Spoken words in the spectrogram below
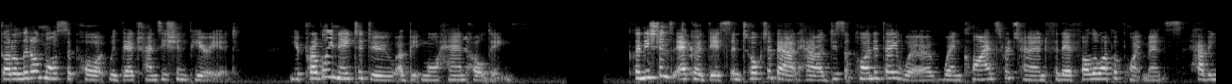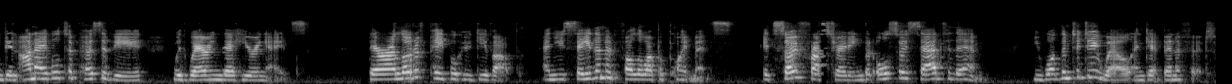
got a little more support with their transition period. You probably need to do a bit more hand holding. Clinicians echoed this and talked about how disappointed they were when clients returned for their follow-up appointments, having been unable to persevere with wearing their hearing aids. There are a lot of people who give up, and you see them at follow-up appointments, it's so frustrating, but also sad for them. You want them to do well and get benefit.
